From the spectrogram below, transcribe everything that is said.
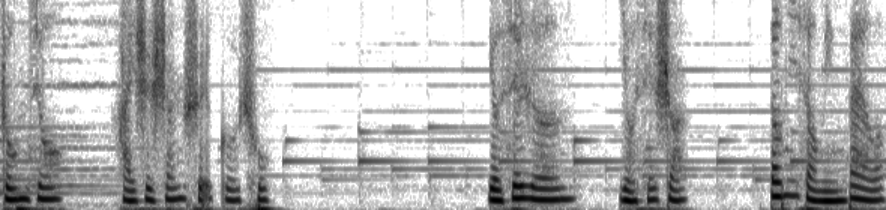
终究还是山水各处。有些人，有些事儿，当你想明白了，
